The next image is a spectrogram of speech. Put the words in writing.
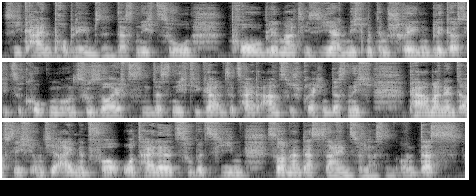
sie kein Problem sind, das nicht zu problematisieren, nicht mit dem schrägen Blick auf sie zu gucken und zu seufzen, das nicht die ganze Zeit anzusprechen, das nicht permanent auf sich und die eigenen Vorurteile zu beziehen, sondern das sein zu lassen. Und das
